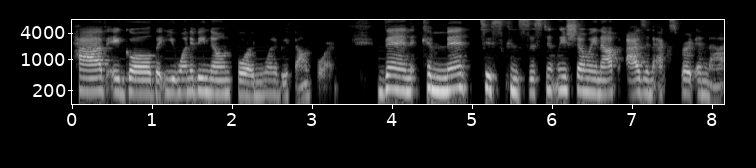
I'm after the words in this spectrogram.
Have a goal that you want to be known for and you want to be found for. Then commit to consistently showing up as an expert in that.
